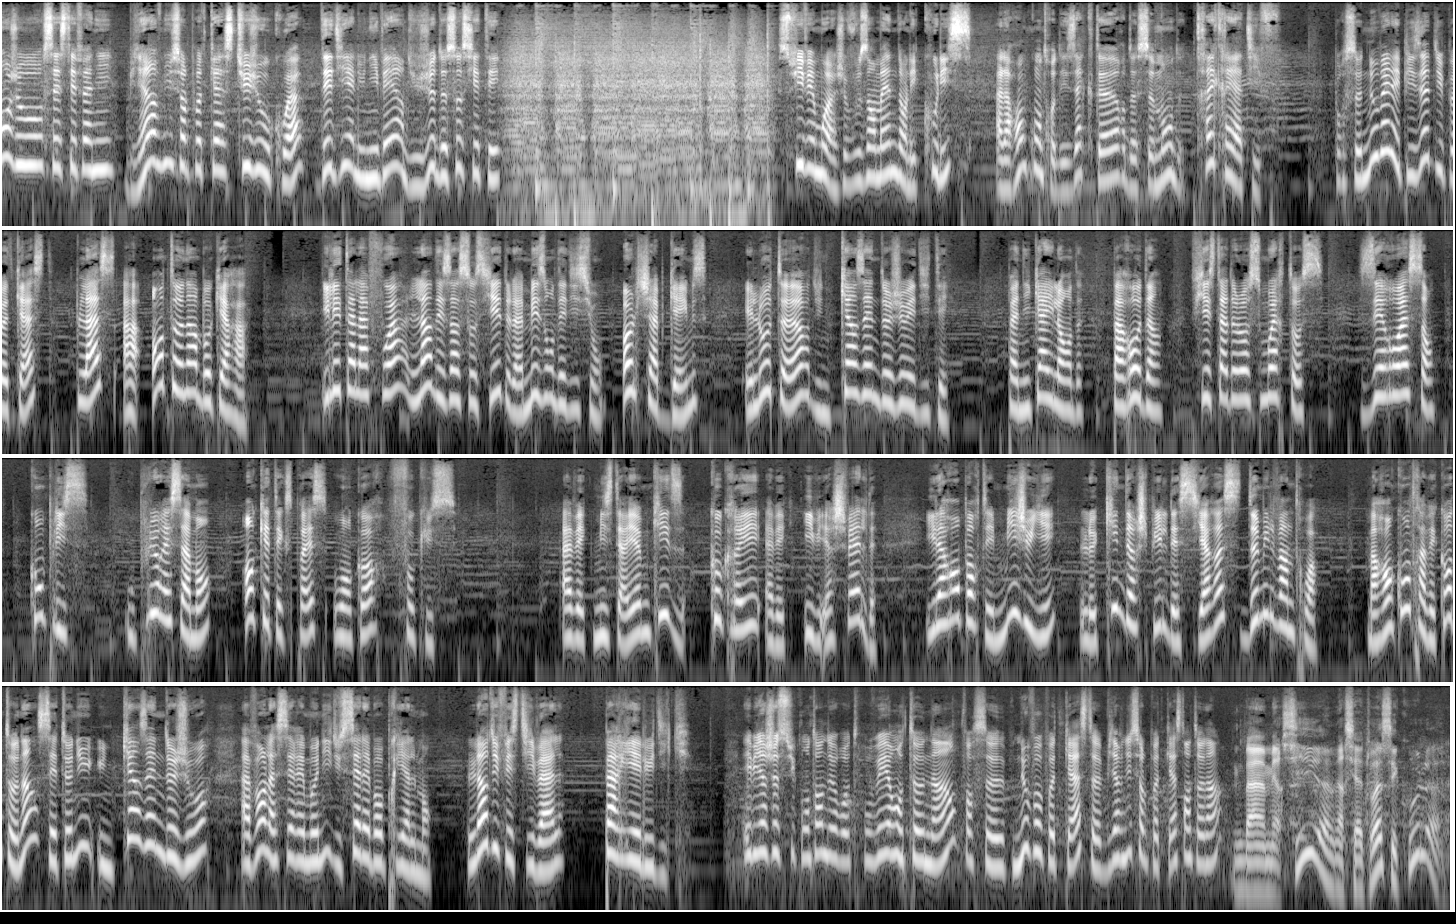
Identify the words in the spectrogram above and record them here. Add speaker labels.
Speaker 1: Bonjour, c'est Stéphanie. Bienvenue sur le podcast Tu joues ou quoi dédié à l'univers du jeu de société. Suivez-moi, je vous emmène dans les coulisses à la rencontre des acteurs de ce monde très créatif. Pour ce nouvel épisode du podcast, place à Antonin Bocara. Il est à la fois l'un des associés de la maison d'édition All Chap Games et l'auteur d'une quinzaine de jeux édités. Panic Island, Parodin, Fiesta de los Muertos, 0 à 100, Complice ou plus récemment Enquête Express ou encore Focus. Avec Mysterium Kids, co-créé avec Yves Hirschfeld, il a remporté mi-juillet le Kinderspiel des Jahres 2023. Ma rencontre avec Antonin s'est tenue une quinzaine de jours avant la cérémonie du célèbre prix allemand, lors du festival Paris est ludique. Eh bien, je suis content de retrouver Antonin pour ce nouveau podcast. Bienvenue sur le podcast, Antonin.
Speaker 2: Ben merci, euh, merci à toi, c'est cool.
